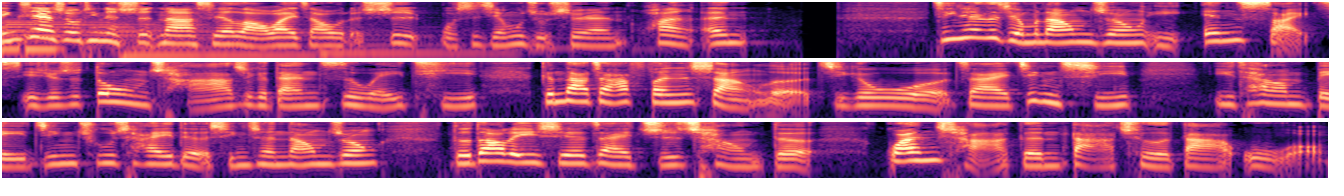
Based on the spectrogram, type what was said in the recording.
您现在收听的是《那些老外教我的事》，我是节目主持人焕恩。今天在节目当中，以 insights，也就是洞察这个单字为题，跟大家分享了几个我在近期一趟北京出差的行程当中得到的一些在职场的观察跟大彻大悟哦。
